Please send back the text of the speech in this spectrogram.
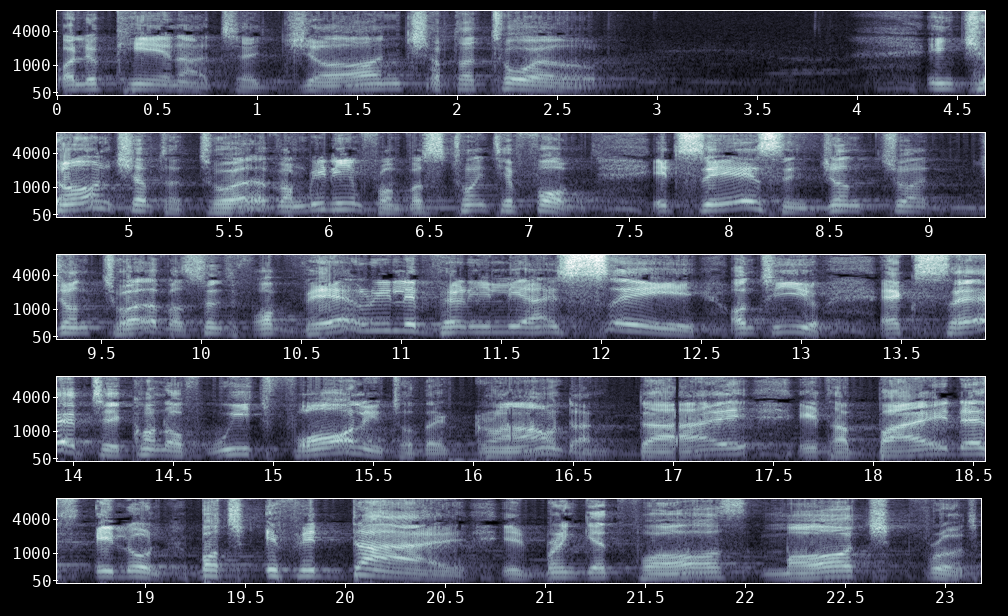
We're looking at uh, John chapter 12. In John chapter 12, I'm reading from verse 24. It says in John, John 12 verse 24, Verily, verily I say unto you, except a corn of wheat fall into the ground and die, it abideth alone. But if it die, it bringeth forth much fruit.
